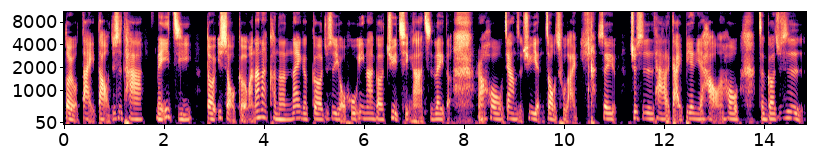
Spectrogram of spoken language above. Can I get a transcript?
都有带到，就是它每一集都有一首歌嘛，那那可能那个歌就是有呼应那个剧情啊之类的，然后这样子去演奏出来，所以就是它的改编也好，然后整个就是。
